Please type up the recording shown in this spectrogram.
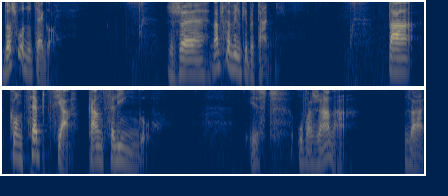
Doszło do tego, że na przykład w Wielkiej Brytanii ta koncepcja cancelingu jest uważana za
